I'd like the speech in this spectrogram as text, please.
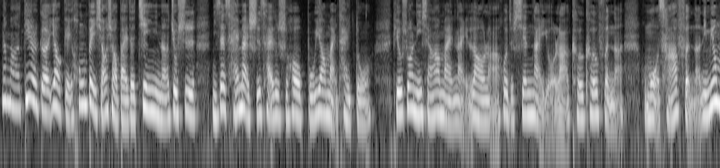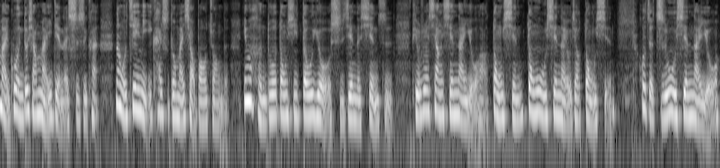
那么第二个要给烘焙小小白的建议呢，就是你在采买食材的时候不要买太多。比如说你想要买奶酪啦，或者鲜奶油啦、可可粉呐、抹茶粉呐，你没有买过，你都想买一点来试试看。那我建议你一开始都买小包装的，因为很多东西都有时间的限制。比如说像鲜奶油啊，冻鲜动物鲜奶油叫冻鲜，或者植物鲜奶油，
